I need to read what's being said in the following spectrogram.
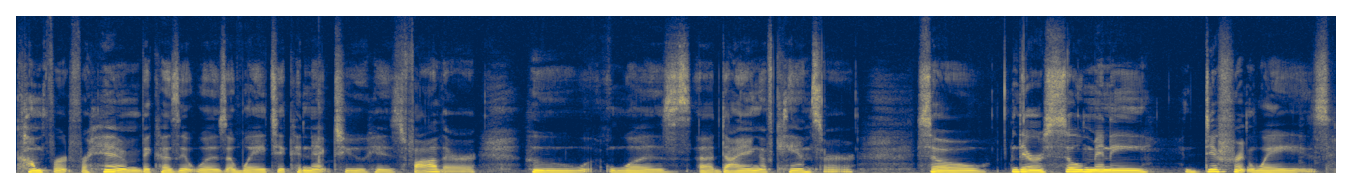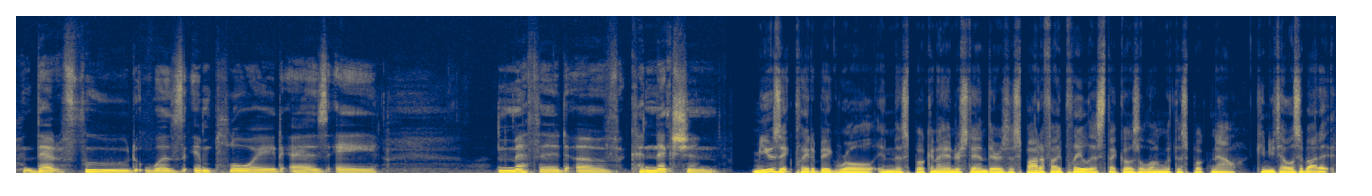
comfort for him because it was a way to connect to his father who was uh, dying of cancer. So there are so many different ways that food was employed as a method of connection. Music played a big role in this book, and I understand there's a Spotify playlist that goes along with this book now. Can you tell us about it?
